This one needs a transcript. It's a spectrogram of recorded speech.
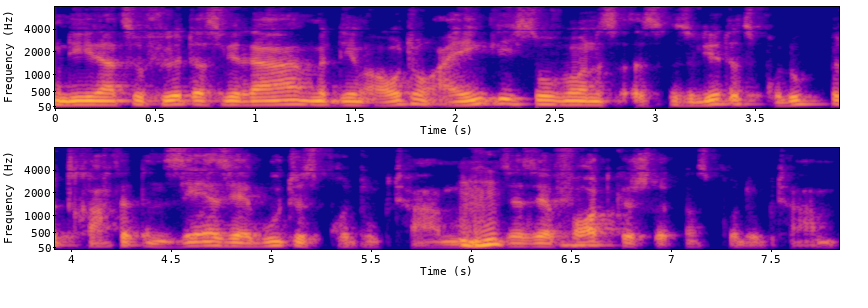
Und die dazu führt, dass wir da mit dem Auto eigentlich, so wenn man es als isoliertes Produkt betrachtet, ein sehr, sehr gutes Produkt haben, mhm. ein sehr, sehr fortgeschrittenes Produkt haben.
